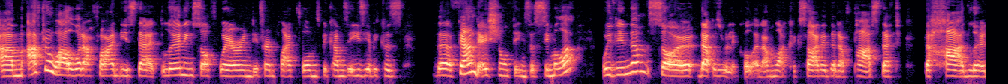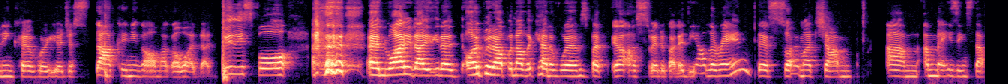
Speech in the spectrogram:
um, after a while, what I find is that learning software in different platforms becomes easier because the foundational things are similar within them. So that was really cool. And I'm like excited that I've passed that the hard learning curve where you're just stuck and you go, oh my God, what did I do this for? and why did I, you know, open up another can of worms? But yeah, I swear to God, at the other end, there's so much um, um, amazing stuff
